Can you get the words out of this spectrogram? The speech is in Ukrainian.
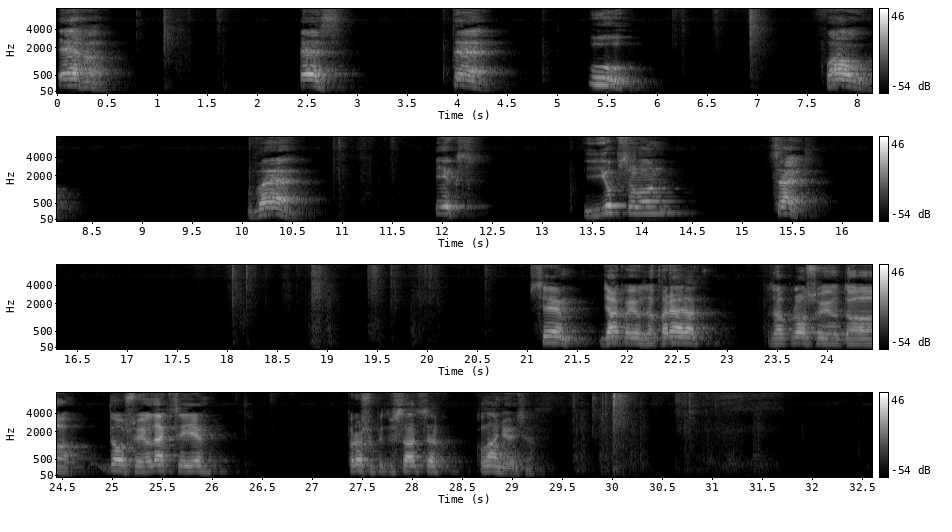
R, S, T, U, V, V, X, Y, Z. Всім дякую за перегляд. Запрошую до довшої лекції. Прошу підписатися, кланяюся.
